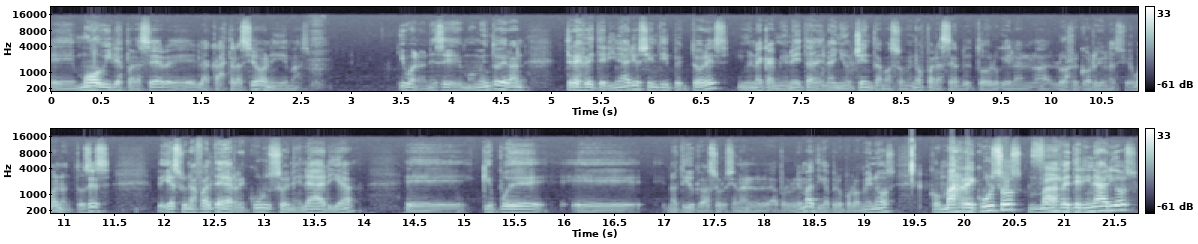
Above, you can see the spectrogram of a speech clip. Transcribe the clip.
eh, móviles para hacer la castración y demás. Y bueno, en ese momento eran tres veterinarios, siete inspectores y una camioneta del año 80 más o menos para hacer todo lo que eran los recorridos en la ciudad. Bueno, entonces veías una falta de recurso en el área eh, que puede no te digo que va a solucionar la problemática, pero por lo menos con más recursos, más veterinarios,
